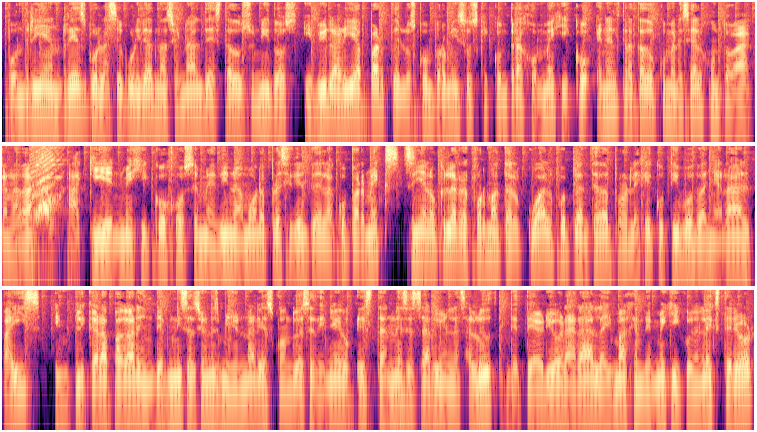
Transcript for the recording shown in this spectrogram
pondría en riesgo la seguridad nacional de Estados Unidos y violaría parte de los compromisos que contrajo México en el tratado comercial junto a Canadá. Aquí en México, José Medina Mora, presidente de la Coparmex, señaló que la reforma tal cual fue planteada por el Ejecutivo dañará al país, implicará pagar indemnizaciones millonarias cuando ese dinero es tan necesario en la salud, deteriorará la imagen de México en el exterior,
